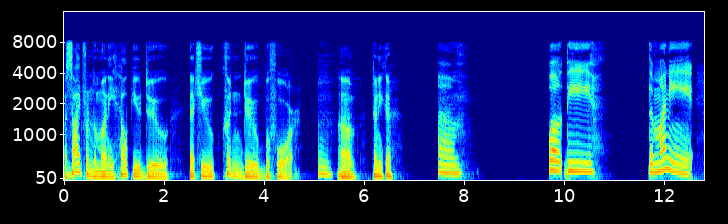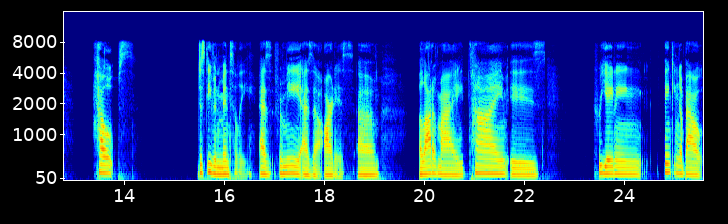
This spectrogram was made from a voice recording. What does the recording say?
aside from the money, help you do that you couldn't do before? Mm. Um, Tonika. Um. Well, the the money helps just even mentally as for me as an artist um, a lot of my time is creating, thinking about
